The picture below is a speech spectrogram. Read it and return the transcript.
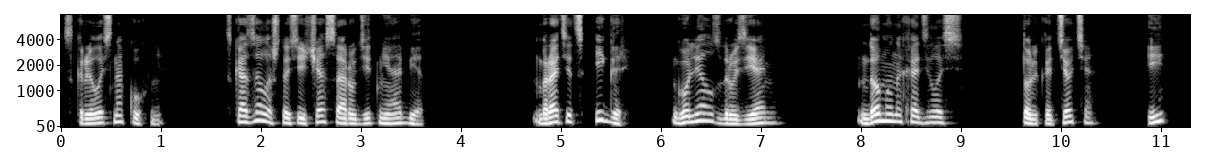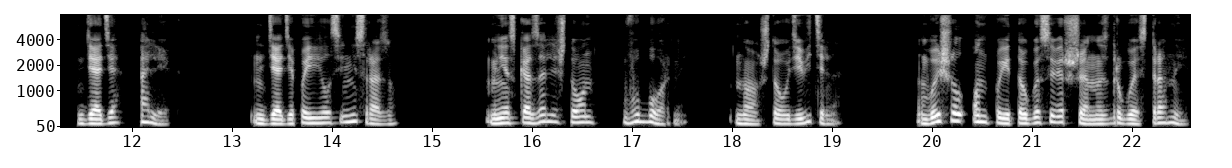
Скрылась на кухне. Сказала, что сейчас соорудит мне обед. Братец Игорь гулял с друзьями. Дома находилась только тетя и дядя Олег. Дядя появился не сразу. Мне сказали, что он в уборной. Но, что удивительно, вышел он по итогу совершенно с другой стороны.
